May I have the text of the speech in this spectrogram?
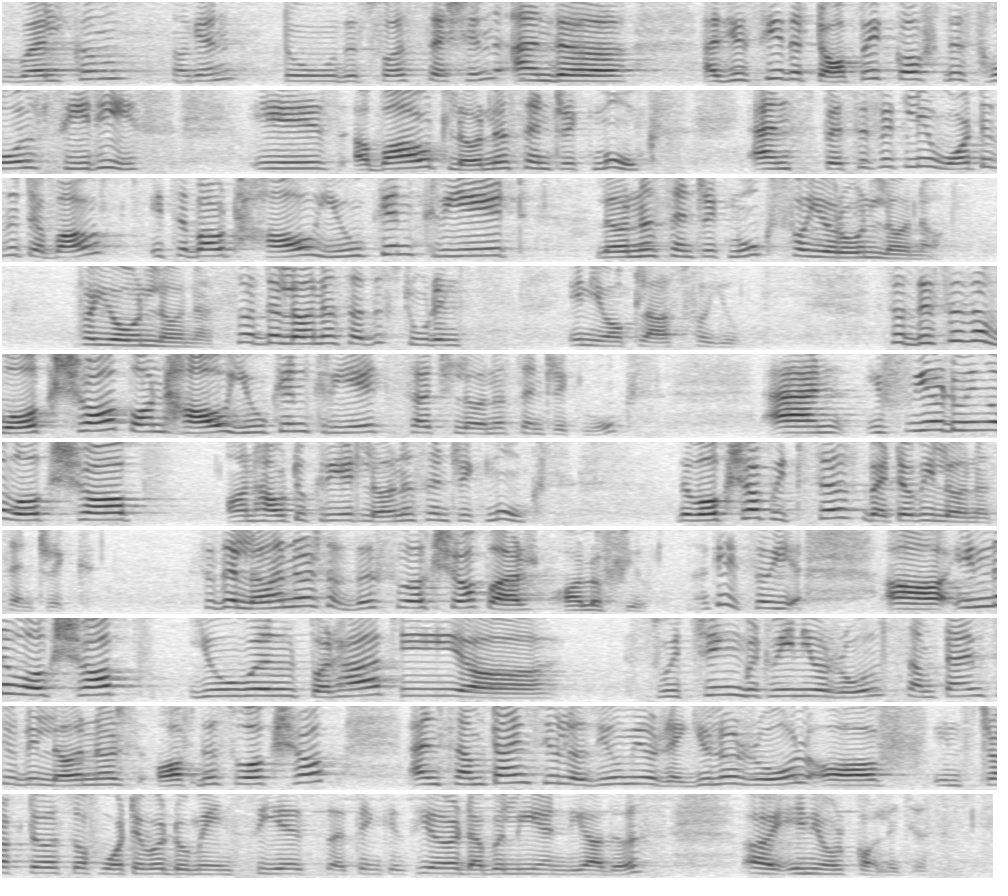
welcome again to this first session and uh, as you see the topic of this whole series is about learner centric MOOCs and specifically what is it about? It is about how you can create learner centric MOOCs for your own learner, for your own learners. So, the learners are the students in your class for you. So, this is a workshop on how you can create such learner centric MOOCs and if we are doing a workshop on how to create learner centric MOOCs, the workshop itself better be learner centric. So, the learners of this workshop are all of you. Okay. So, uh, in the workshop you will perhaps be uh, switching between your roles. Sometimes you will be learners of this workshop and sometimes you will assume your regular role of instructors of whatever domain CS I think is here, EE and the others uh, in your colleges.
